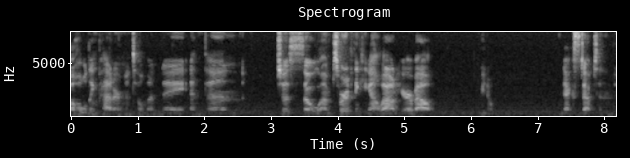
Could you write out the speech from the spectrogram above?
a holding pattern until Monday and then just so I'm sort of thinking out loud here about, you know, next steps and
